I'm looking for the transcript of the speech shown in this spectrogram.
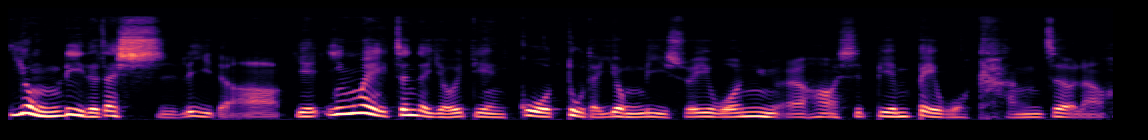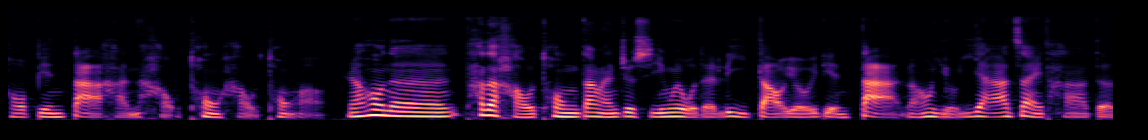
用力的在使力的啊。也因为真的有一点过度的用力，所以我女儿哈是边被我扛着，然后边大喊“好痛，好痛啊！”然后呢，他的好痛当然就是因为我的力道有一点大，然后有压在他的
